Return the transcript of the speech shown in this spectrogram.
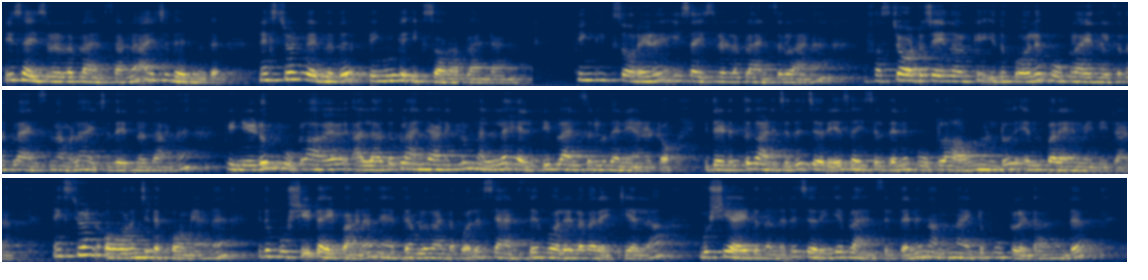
ഈ സൈസിലുള്ള പ്ലാന്റ്സ് ആണ് അയച്ചു തരുന്നത്. നെക്സ്റ്റ് വൺ വരുന്നത് പിങ്ക് ഇക്സോറ പ്ലാന്റ് ആണ്. പിങ്ക് ഇക്സോറയുടെ ഈ സൈസിലുള്ള പ്ലാന്റ്സുകളാണ് ഫസ്റ്റ് ഓർഡർ ചെയ്യുന്നവർക്ക് ഇതുപോലെ പൂക്കളായി നിൽക്കുന്ന പ്ലാന്റ്സ് നമ്മൾ അയച്ചു തരുന്നതാണ്. പിന്നീടും പൂക്കളായ അല്ലാത്ത പ്ലാന്റ് ആണെങ്കിലും നല്ല ഹെൽത്തി പ്ലാന്റ്സുകൾ തന്നെയാണ് കേട്ടോ ഇതെടുത്ത് കാണിച്ചത് ചെറിയ സൈസിൽ തന്നെ പൂക്കളാവുന്നുണ്ട് എന്ന് പറയാൻ വേണ്ടിയിട്ടാണ്. നെക്സ്റ്റ് വൺ ഓറഞ്ച് ഡെക്കോമയാണ് ഇത് ബുഷി ടൈപ്പാണ് നേരത്തെ നമ്മൾ കണ്ട പോലെ സ്റ്റാൻസേ പോലെയുള്ള വെറൈറ്റി അല്ല. ബുഷി ആയിട്ട് നിന്നിട്ട് ചെറിയ പ്ലാന്റ്സിൽ തന്നെ നന്നായിട്ട് പൂക്കൾ ഉണ്ടാകുന്നുണ്ട്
